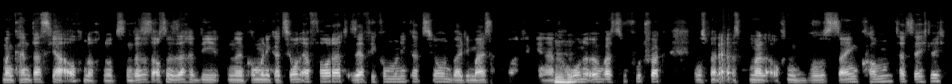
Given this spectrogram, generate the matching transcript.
man kann das ja auch noch nutzen. Das ist auch so eine Sache, die eine Kommunikation erfordert, sehr viel Kommunikation, weil die meisten Leute gehen halt mhm. ohne irgendwas zum Foodtruck. Da muss man erstmal auch in Bewusstsein kommen tatsächlich.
